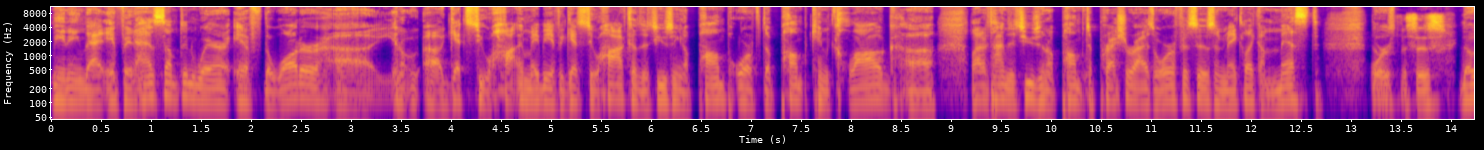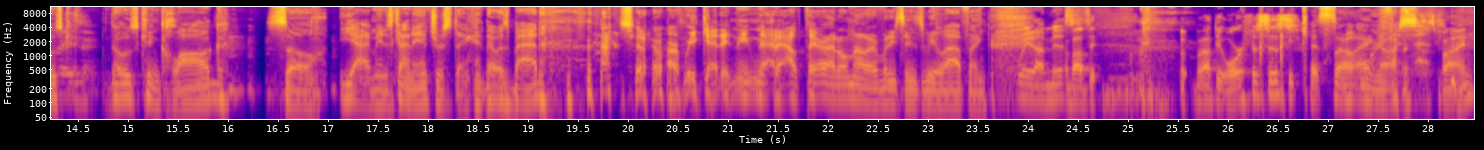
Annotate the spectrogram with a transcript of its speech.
meaning that if it has something where if the water, uh, you know, uh, gets too hot, and maybe if it gets too hot because it's using a pump or if the pump can clog, uh, a lot of times it's using a pump to pressurize orifices and make like a mist. Those, orifices. Those, can, those can clog so yeah, I mean it's kind of interesting. That was bad. Should are we getting that out there? I don't know. Everybody seems to be laughing. Wait, I missed about the about the orifices. I guess so. Hang on. That's fine.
